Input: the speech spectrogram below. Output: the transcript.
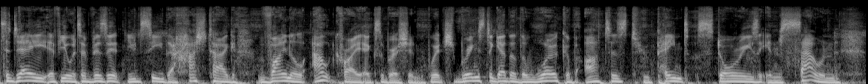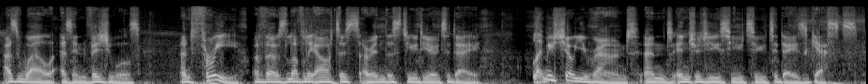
Today, if you were to visit, you'd see the hashtag Vinyl Outcry exhibition, which brings together the work of artists who paint stories in sound as well as in visuals. And three of those lovely artists are in the studio today. Let me show you round and introduce you to today's guests.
